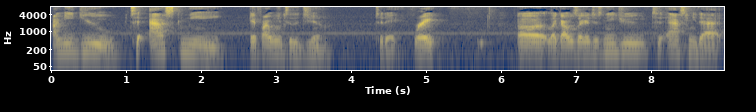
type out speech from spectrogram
I need you to ask me if I went to the gym today, right? Uh, like I was like, I just need you to ask me that,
